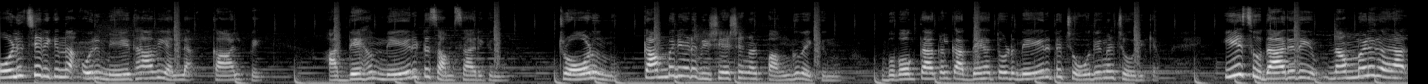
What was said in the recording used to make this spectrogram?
ഒളിച്ചിരിക്കുന്ന ഒരു മേധാവിയല്ല കാൽപേ അദ്ദേഹം നേരിട്ട് സംസാരിക്കുന്നു ട്രോളുന്നു കമ്പനിയുടെ വിശേഷങ്ങൾ പങ്കുവെക്കുന്നു. ഉപഭോക്താക്കൾക്ക് അദ്ദേഹത്തോട് നേരിട്ട് ചോദ്യങ്ങൾ ചോദിക്കാം. ഈ സുതാര്യതയും നമ്മളിൽ ഒരാൾ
